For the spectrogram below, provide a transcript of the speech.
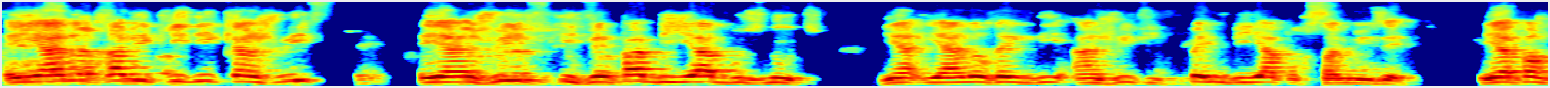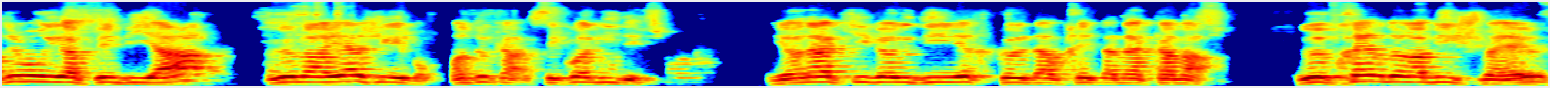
et il y a un autre avis qui dit qu'un juif, et un juif, il ne fait pas billa bouznout. Il y, a, il y a un autre qui dit un juif, il fait une billa pour s'amuser. Et à partir du moment où il a fait billa, le mariage, il est bon. En tout cas, c'est quoi l'idée? Il y en a qui veulent dire que d'après Tanakama, le frère de Rabbi Ishmael,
